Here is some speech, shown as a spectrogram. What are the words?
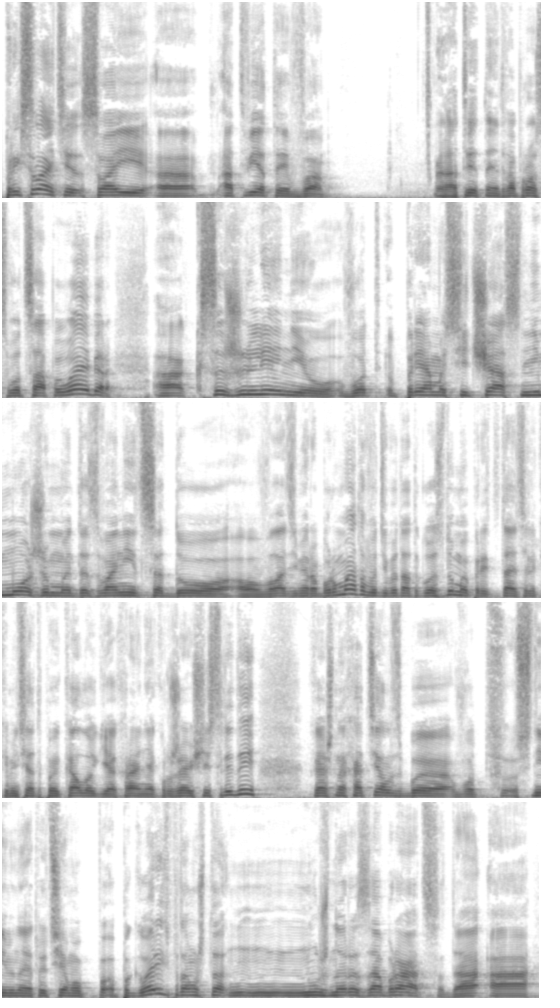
присылайте свои а, ответы в Ответ на этот вопрос WhatsApp и Viber. А, к сожалению, вот прямо сейчас не можем мы дозвониться до Владимира Бурматова, депутата Госдумы, председателя Комитета по экологии и охране окружающей среды. Конечно, хотелось бы вот с ним на эту тему поговорить, потому что нужно разобраться, да, а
